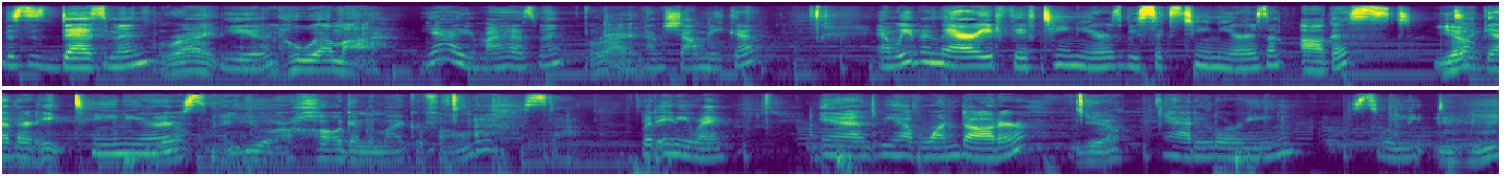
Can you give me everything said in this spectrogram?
this is Desmond. Right. You. And who am I? Yeah, you're my husband. Right. I'm Shalmika. And we've been married 15 years, be 16 years in August. Yep. Together 18 years. Yep. And you are hogging the microphone. Oh, Stop. But anyway, and we have one daughter, Yeah. Hattie Lorene, sweet. Mm-hmm.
